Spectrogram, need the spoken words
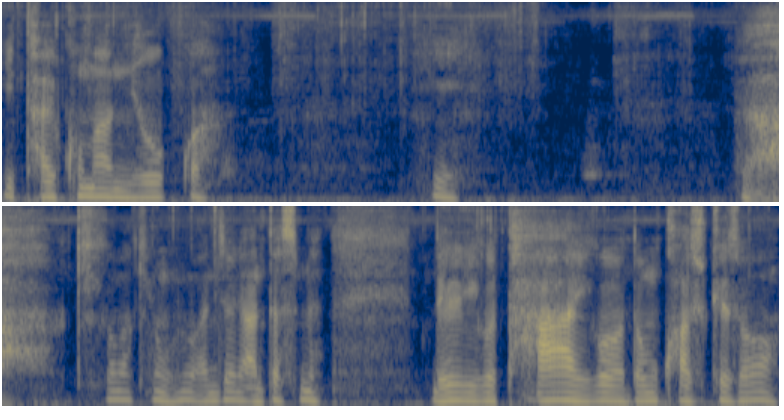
이 달콤한 유혹과 이 야, 기가 막히는 오늘 완전히 안 땄으면 내일 이거 다 이거 너무 과숙해서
